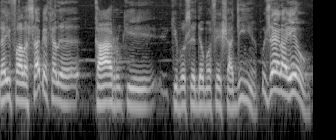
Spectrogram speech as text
daí fala: Sabe aquele carro que, que você deu uma fechadinha? Pois era eu.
